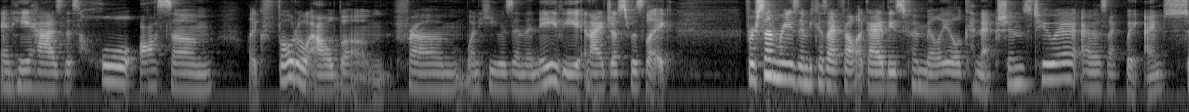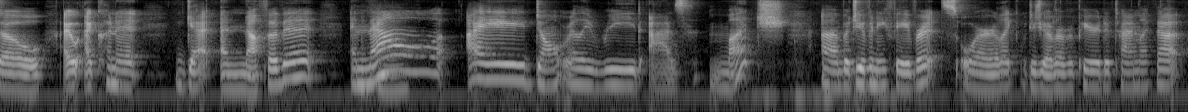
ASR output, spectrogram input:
and he has this whole awesome like photo album from when he was in the Navy. And I just was like, for some reason because i felt like i had these familial connections to it i was like wait i'm so i, I couldn't get enough of it and now i don't really read as much um, but do you have any favorites or like did you ever have a period of time like that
